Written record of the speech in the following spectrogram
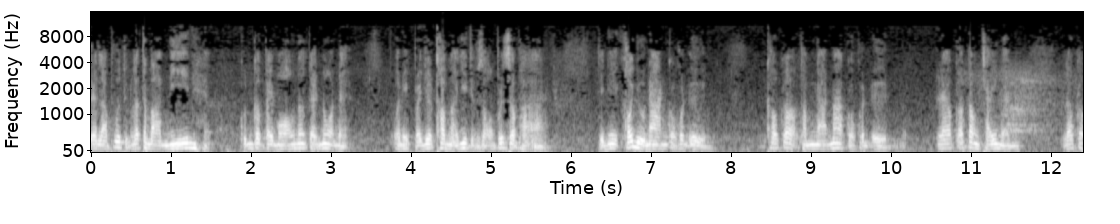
เวลาพูดถึงรัฐบาลนี้เนี่ยคุณก็ไปมองตั้งแต่โน่นเนี่ยวันนี้ประยุทธ์เข้ามา 22 พฤษภา ทีนี้เขาอยู่นานกว่าคนอื่น เขาก็ทำงานมากกว่าคนอื่น แล้วก็ต้องใช้เงิน แล้วก็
